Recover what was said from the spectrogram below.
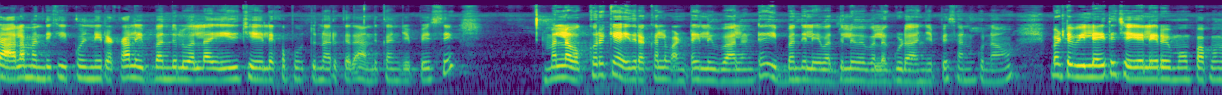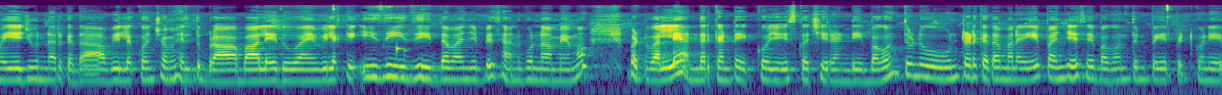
చాలా మందికి కొన్ని రకాల ఇబ్బందుల వల్ల ఏది చేయలేకపోతున్నారు కదా అందుకని చెప్పేసి మళ్ళీ ఒక్కరికే ఐదు రకాల వంటలు ఇవ్వాలంటే ఇబ్బంది లేవద్దులే వాళ్ళకి కూడా అని చెప్పేసి అనుకున్నాము. బట్ వీళ్ళైతే చేయలేరేమో పాపం ఏజ్ ఉన్నారు కదా వీళ్ళకి కొంచెం హెల్త్ బ్రా బాగాలేదు వీళ్ళకి ఈజీ ఈజీ ఇద్దామని చెప్పేసి అనుకున్నాం మేము. బట్ వాళ్ళే అందరికంటే ఎక్కువ చేసుకొచ్చిరండి. భగవంతుడు ఉంటాడు కదా మనం ఏ పని చేసే భగవంతుని పేరు పెట్టుకొని ఏ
